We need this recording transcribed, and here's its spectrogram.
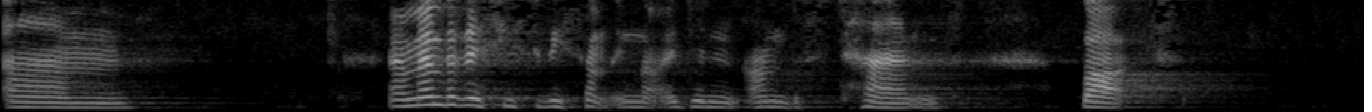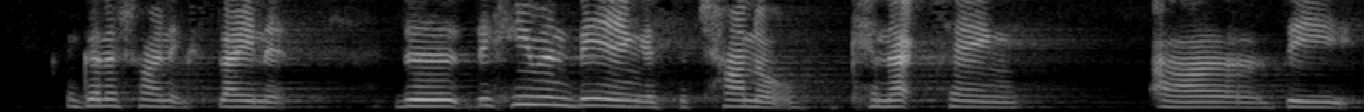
Um, I remember this used to be something that I didn't understand, but I'm going to try and explain it. The, the human being is the channel connecting uh, the,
